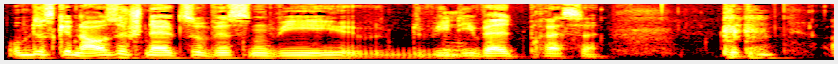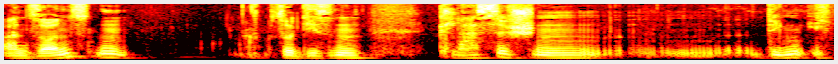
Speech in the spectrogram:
um das genauso schnell zu wissen wie, wie die Weltpresse. Ansonsten so diesen klassischen Ding. Ich,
